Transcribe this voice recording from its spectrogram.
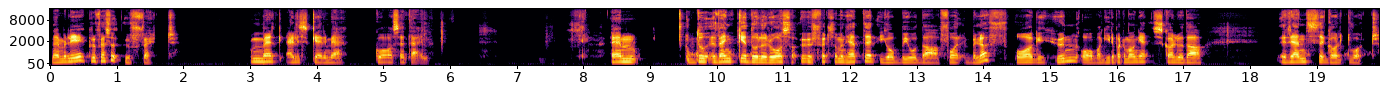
nemlig professor Uffert. Merk 'elsker' med gåsetegn. Do- Wenche Dolorosa Uffert, som hun heter, jobber jo da for Bløff, og hun og Magidepartementet skal jo da rense Galtvort.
